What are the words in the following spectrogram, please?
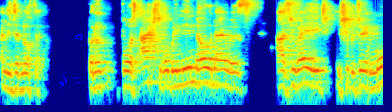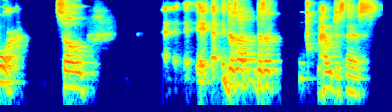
and you did nothing. But, but actually, what we need know now is as you age, you should be doing more. So it, it, there's a there's a how would you say this?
